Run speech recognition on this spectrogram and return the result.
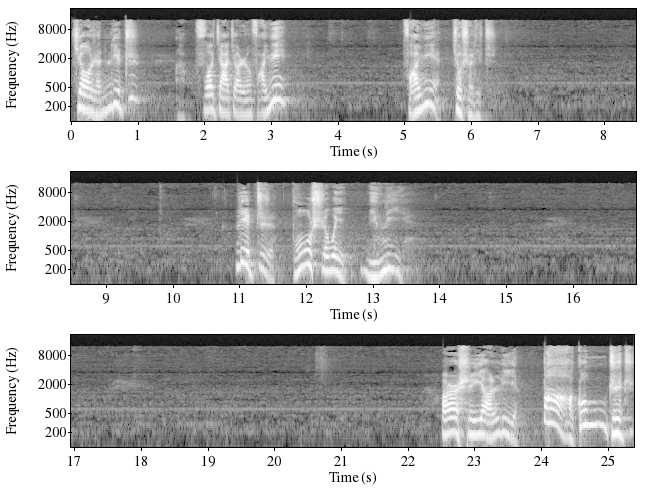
教人立志，啊，佛家教人发愿，发愿就是立志，立志不是为名利。而是要立大功之志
